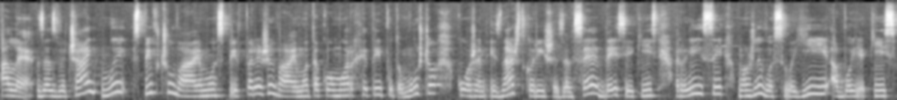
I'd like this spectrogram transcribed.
Але зазвичай ми співчуваємо, співпереживаємо такому архетипу, тому що кожен із нас, скоріше за все, десь якісь риси, можливо, свої або якісь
